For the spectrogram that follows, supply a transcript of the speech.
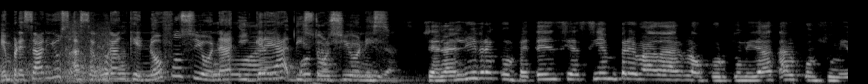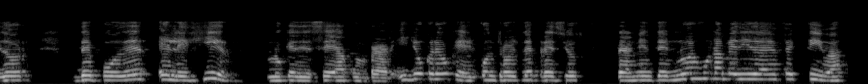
Empresarios aseguran que no funciona y crea distorsiones. O sea, la libre competencia siempre va a dar la oportunidad al consumidor de poder elegir lo que desea comprar. Y yo creo que el control de precios realmente no es una medida efectiva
